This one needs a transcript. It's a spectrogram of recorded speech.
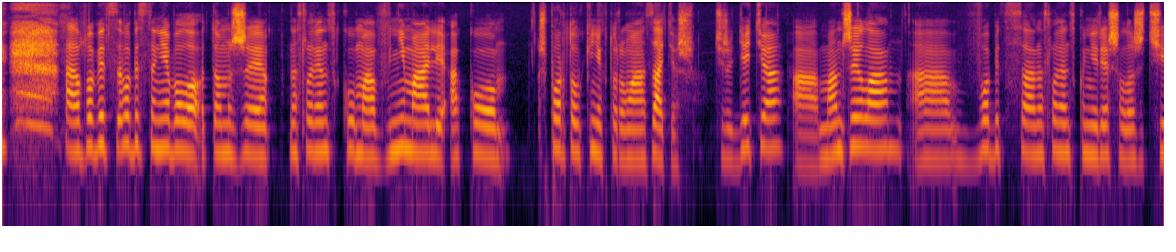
a vôbec, vôbec to nebolo o tom, že na Slovensku ma vnímali ako športovkyne, ktorá má zaťaž čiže deťa a manžela. А vôbec sa na Slovensku neriešilo, že či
